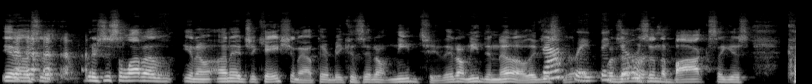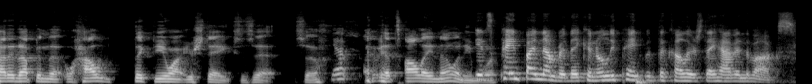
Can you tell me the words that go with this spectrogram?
you know, so there's just a lot of you know uneducation out there because they don't need to. They don't need to know. They exactly. just whatever's in the box. They just cut it up in the. Well, how thick do you want your steaks? Is it? So yep, that's all they know anymore. It's paint by number. They can only paint with the colors they have in the box.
